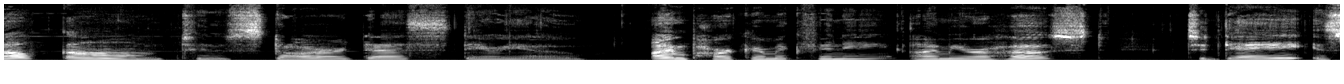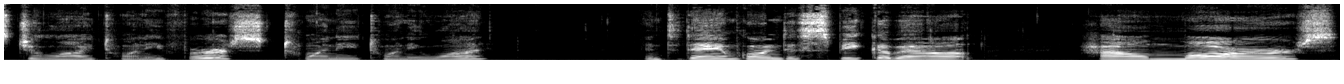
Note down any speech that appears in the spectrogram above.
Welcome to Stardust Stereo. I'm Parker McFinney. I'm your host. Today is July 21st, 2021. And today I'm going to speak about how Mars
